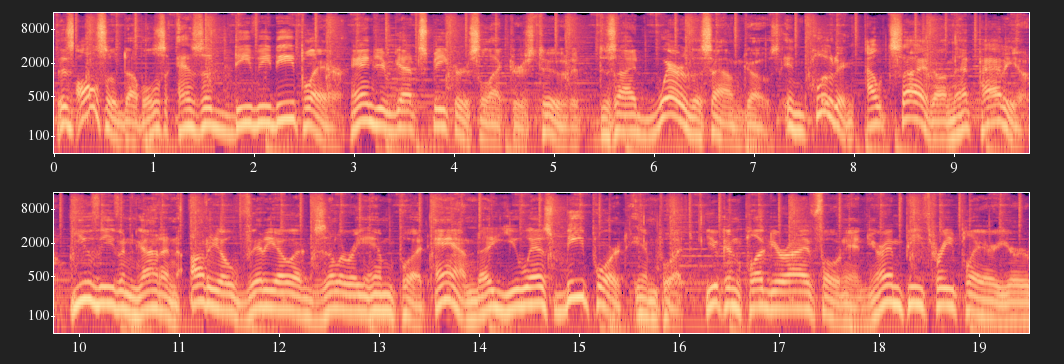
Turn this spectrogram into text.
This also doubles as a DVD player. And you've got speaker selectors too to decide where the sound goes, including outside on that patio. You've even got an audio video auxiliary input and a USB port input. You can plug your iPhone in, your MP3 player, your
